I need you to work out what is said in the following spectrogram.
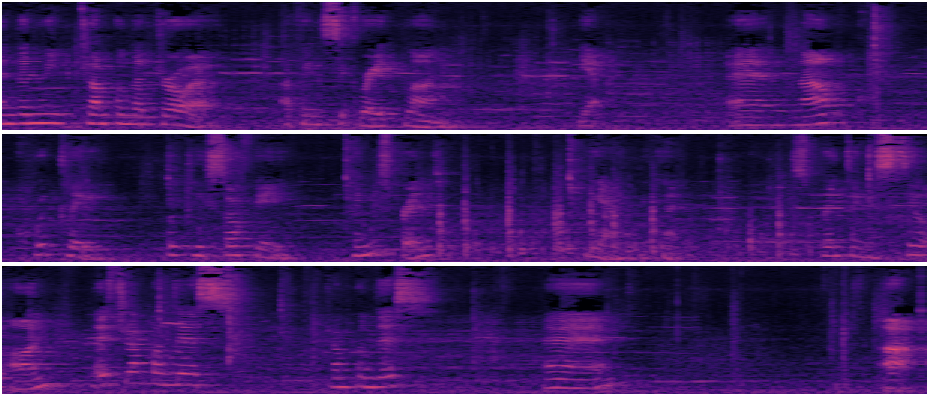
And then we jump on that drawer. I think it's a great plan. Yeah. And now, quickly, quickly Sophie, can you sprint? Yeah, you can. Sprinting is still on. Let's jump on this. Jump on this. And... Ah,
